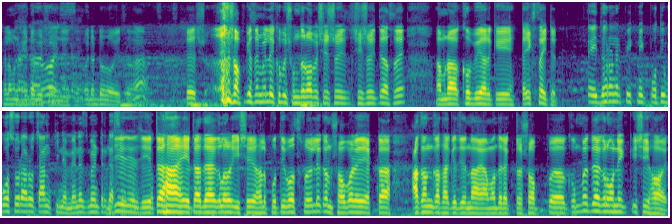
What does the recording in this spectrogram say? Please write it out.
খেলা মানে এটা বেশি হয়ে নিয়েছে ওইটা ডোর হয়েছে হ্যাঁ। সব কিছু মিলে খুবই সুন্দরভাবে শেষ শেষ হইতে আছে। আমরা খুবই আর কি এক্সাইটেড এই ধরনের পিকনিক প্রতি বছর আরও চান কিনা ম্যানেজমেন্টের কাছে? জি জি এটা হ্যাঁ এটা দেখা গেলো ইসে হলে প্রতি বছর হইলে কারণ সবারই একটা আকাঙ্ক্ষা থাকে যে না আমাদের একটা সব কোম্পানি দেখা গেলো অনেক ইসে হয়।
